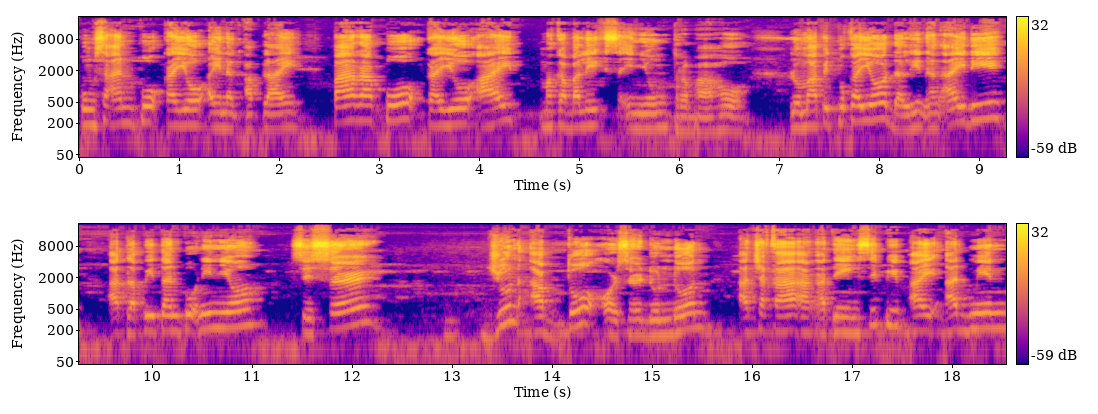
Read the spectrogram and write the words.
kung saan po kayo ay nag-apply para po kayo ay makabalik sa inyong trabaho. Lumapit po kayo, dalhin ang ID at lapitan po ninyo si Sir Jun Abdo or Sir Dundon at saka ang ating CPI admin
